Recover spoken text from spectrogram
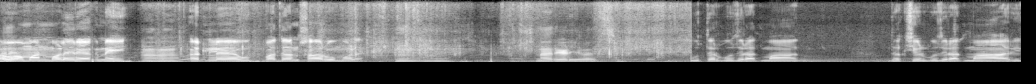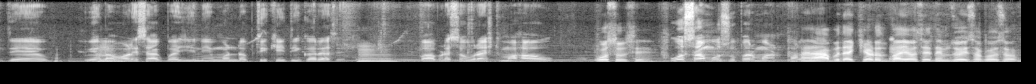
હવામાન મળી રહે કે નહીં? એટલે ઉત્પાદન સારું મળે. ના રેડી વાત છે. ઉત્તર ગુજરાતમાં દક્ષિણ ગુજરાતમાં આ રીતે વેલાવાળી શાકભાજીની મંડપથી ખેતી કરે છે. હમ. આપણે સૌરાષ્ટ્રમાં હાવ ઓછું છે. ઓછામાં ઓછું પ્રમાણ. અને આ બધા ખેડૂત ભાઈઓ છે તમે જોઈ શકો છો.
